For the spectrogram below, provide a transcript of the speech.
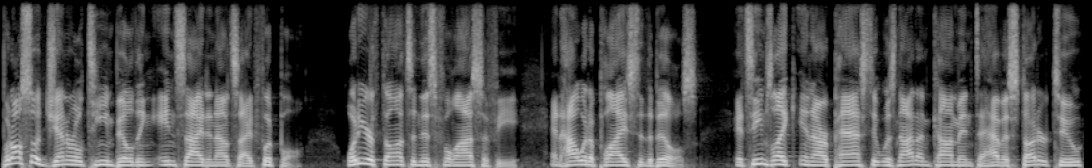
but also general team building inside and outside football. What are your thoughts on this philosophy and how it applies to the Bills? It seems like in our past it was not uncommon to have a stud or two,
